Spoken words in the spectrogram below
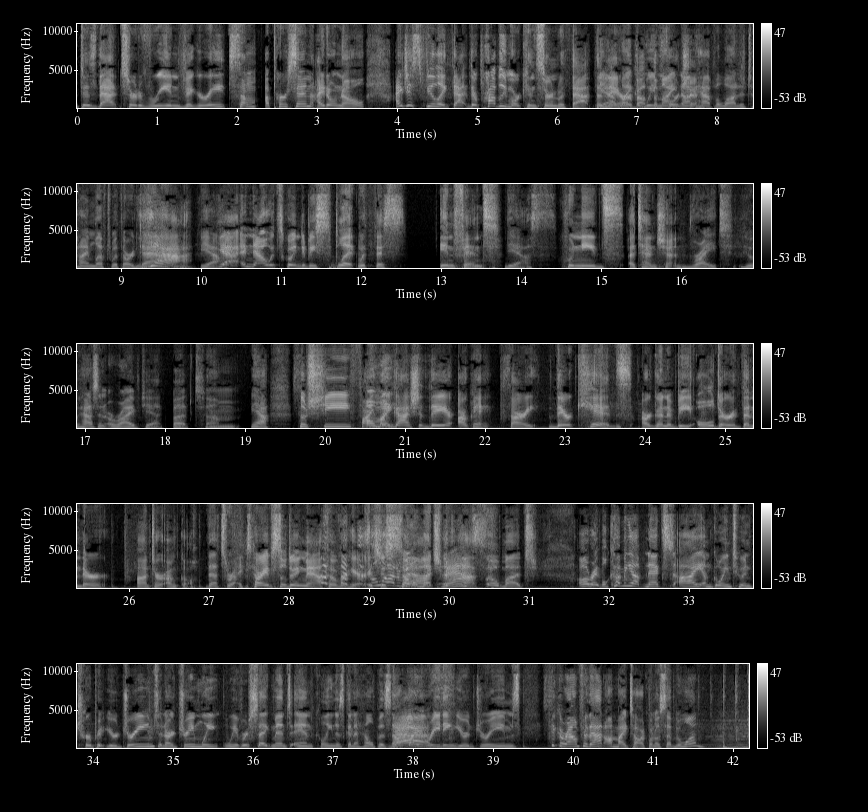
does that sort of reinvigorate some a person? I don't know. I just feel like that they're probably more concerned with that than yeah. they are like about we the might fortune. not have a lot of time left with our dad. Yeah, Yeah. yeah. And now it's going to be split with this infant Yes. who needs attention. Right. Who hasn't arrived yet. But um yeah. So she finally oh my gosh, they're okay. Sorry, their kids are going to be older than their aunt or uncle. That's right. Sorry, I'm still doing math over here. it's just so of much math. so much. All right. Well, coming up next, I am going to interpret your dreams in our Dream Weaver segment, and Colleen is going to help us out by reading your dreams. Stick around for that on My Talk 1071.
